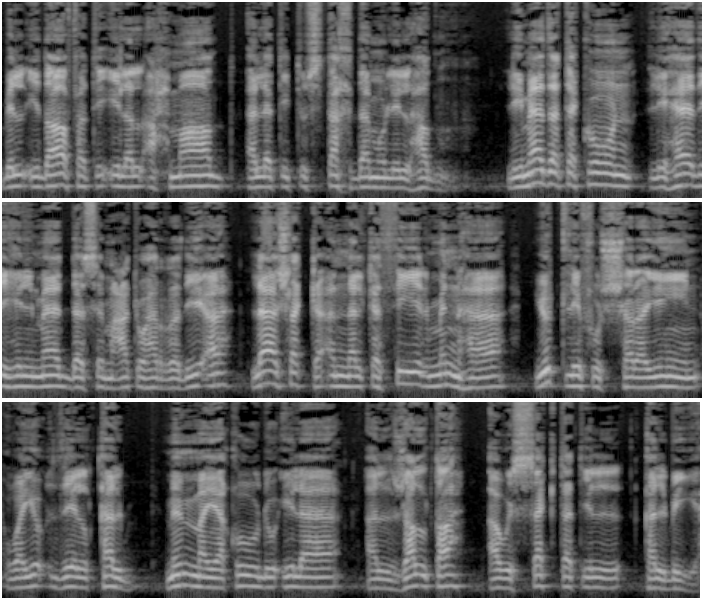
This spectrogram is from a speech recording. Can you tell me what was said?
بالإضافة إلى الأحماض التي تستخدم للهضم. لماذا تكون لهذه المادة سمعتها الرديئة؟ لا شك أن الكثير منها يتلف الشرايين ويؤذي القلب مما يقود إلى الجلطة أو السكتة القلبية.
